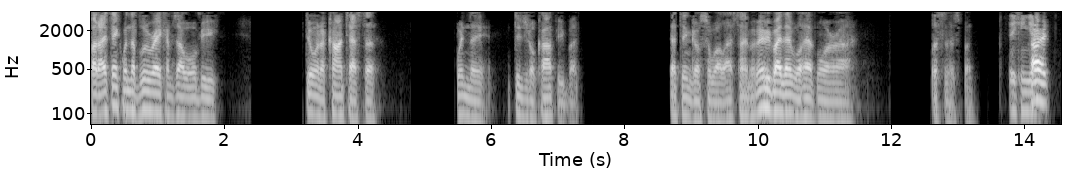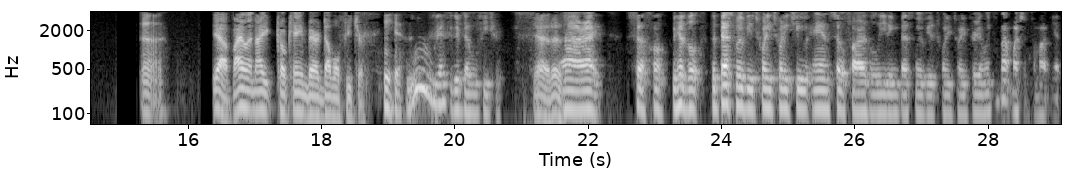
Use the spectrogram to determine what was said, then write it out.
But I think when the Blu-ray comes out, we'll be doing a contest to win the digital copy. But that didn't go so well last time. But maybe by then we'll have more uh, listeners. But They can get. right, Uh, yeah, Violent Night, Cocaine Bear double feature. yeah. Ooh, that's a good double feature. Yeah, it is. All right. So we have the the best movie of 2022 and so far the leading best movie of 2023 only because not much has come out yet.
